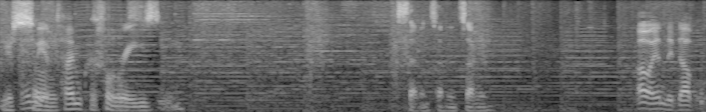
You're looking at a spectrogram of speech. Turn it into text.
You're And so we have time crystals. crazy. Seven seven seven. Oh, and they double.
